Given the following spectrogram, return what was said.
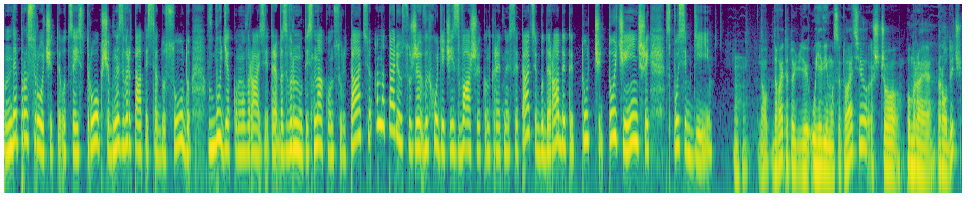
не просрочити оцей строк, щоб не звертатися до суду, в будь-якому разі треба звернутися на консультацію, а нотаріус, уже виходячи з вашої конкретної ситуації, буде радити ту чи той чи інший спосіб дії. Угу. Ну, давайте тоді уявімо ситуацію, що помирає родич,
